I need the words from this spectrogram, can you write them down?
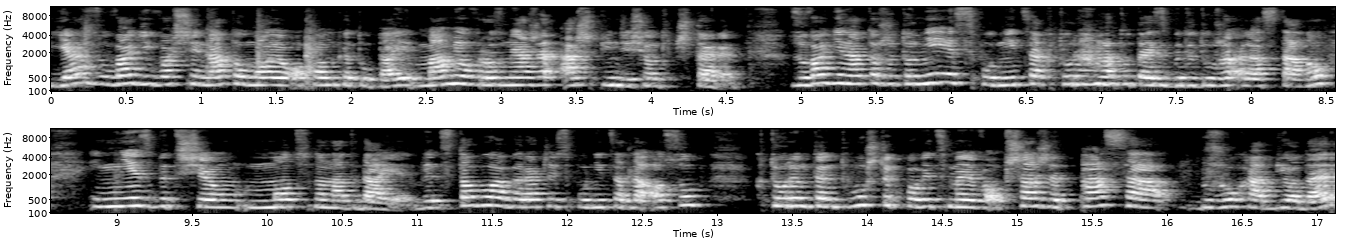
Ja z uwagi właśnie na tą moją oponkę tutaj, mam ją w rozmiarze aż 54. Z uwagi na to, że to nie jest spódnica, która ma tutaj zbyt dużo elastanu i niezbyt się mocno naddaje. Więc to byłaby raczej spódnica dla osób, którym ten tłuszczyk powiedzmy w obszarze pasa, brzucha, bioder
